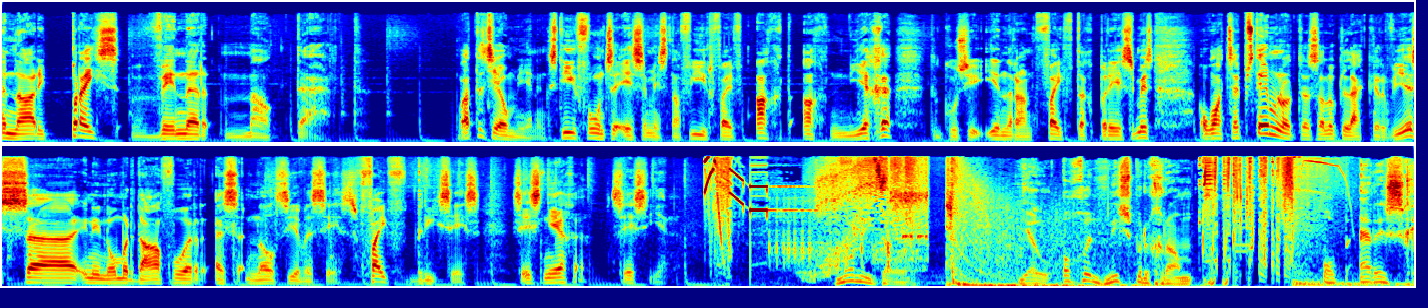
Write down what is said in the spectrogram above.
in na die pryswenner melktert? Wat is jou mening? Stuur vir ons 'n SMS na 45889. Dit kos jou R1.50 per SMS. 'n WhatsApp stemnota sal ook lekker wees. Uh en die nommer daarvoor is 076 536 6961. Monitor. Jou oggendnuusprogram op RSG.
